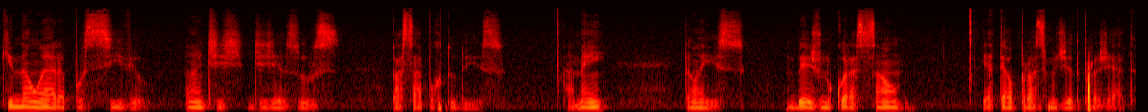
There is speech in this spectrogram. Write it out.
que não era possível antes de Jesus passar por tudo isso. Amém? Então é isso. Um beijo no coração e até o próximo dia do projeto.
